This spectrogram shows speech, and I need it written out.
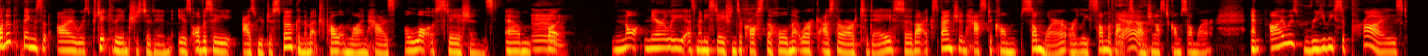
one of the things that I was particularly interested in is obviously, as we've just spoken, the Metropolitan line has a lot of stations, um, mm. but not nearly as many stations across the whole network as there are today. So that expansion has to come somewhere, or at least some of that yeah. expansion has to come somewhere. And I was really surprised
